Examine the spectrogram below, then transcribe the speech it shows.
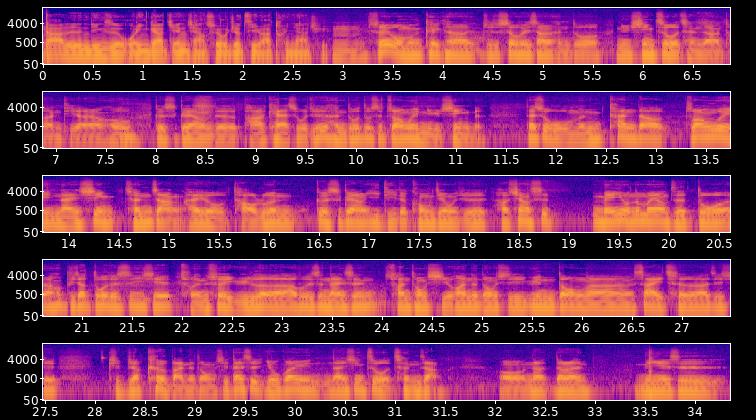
大家的认定是我应该要坚强，所以我就自己把它吞下去。嗯，所以我们可以看到，就是社会上有很多女性自我成长的团体啊，然后各式各样的 podcast，我觉得很多都是专为女性的。但是我们看到专为男性成长还有讨论各式各样议题的空间，我觉得好像是没有那么样子的多，然后比较多的是一些纯粹娱乐啊，或者是男生传统喜欢的东西，运动啊、赛车啊这些是比较刻板的东西。但是有关于男性自我成长，哦，那当然你也是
